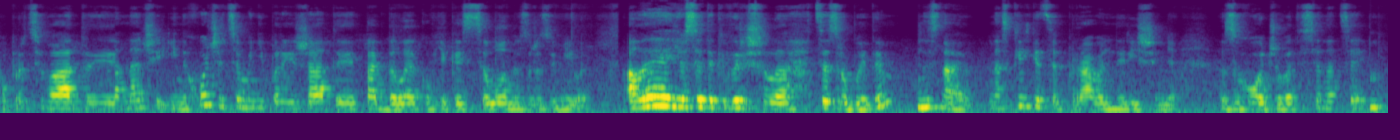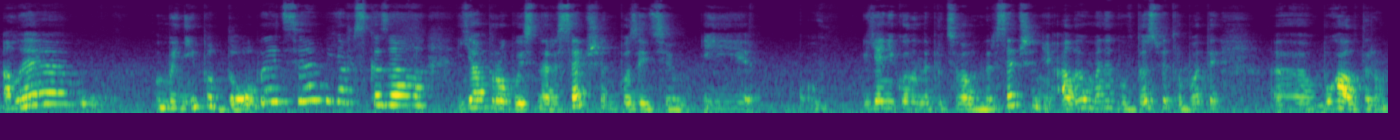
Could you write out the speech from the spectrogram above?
попрацювати, а наче і не хочеться мені переїжджати так далеко в якесь село незрозуміле. Але я все-таки вирішила це зробити. Не знаю, наскільки це правильне рішення згоджуватися на це. Але мені подобається, я б сказала. Я пробуюсь на ресепшн позицію, і я ніколи не працювала на ресепшені, але у мене був досвід роботи е, бухгалтером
